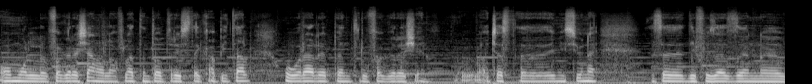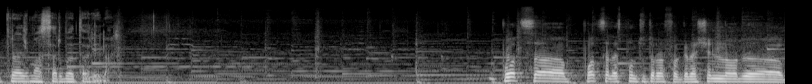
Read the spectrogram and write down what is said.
omul Făgărășanul aflat în top 300 capital, o urare pentru Făgărășeni. Această emisiune se difuzează în preajma sărbătorilor. Pot să, pot să le spun tuturor făgărășenilor uh,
